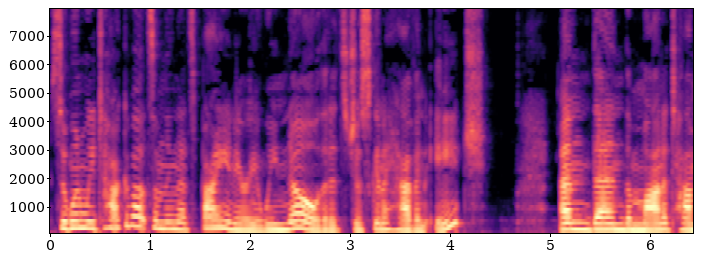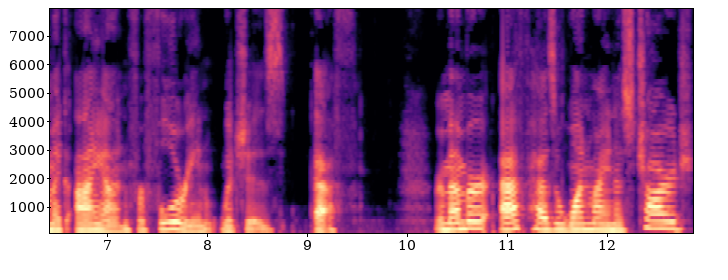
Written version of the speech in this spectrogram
So when we talk about something that's binary, we know that it's just going to have an H and then the monatomic ion for fluorine, which is F. Remember, F has a 1 minus charge,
